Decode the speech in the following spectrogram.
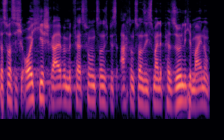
das, was ich euch hier schreibe mit Vers 25 bis 28, ist meine persönliche Meinung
